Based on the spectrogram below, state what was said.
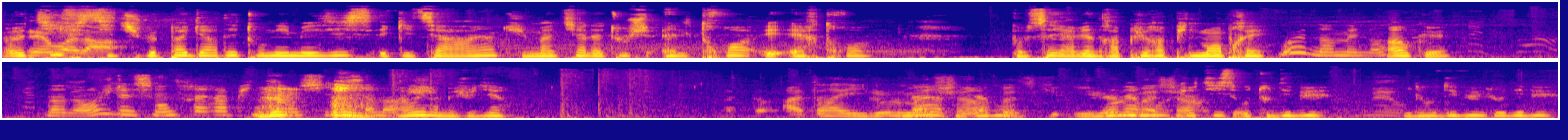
Euh, Tiff, voilà. si tu veux pas garder ton Nemesis et qu'il te sert à rien, tu maintiens la touche L3 et R3. Comme ça, il reviendra plus rapidement après. Ouais, non, mais non. Ah ok. Non, non, je descends très rapidement aussi, ça marche. Ah oui, non mais je veux dire. Attends, il est où le Là, machin là, Parce qu'il il est où le machin Curtis, au tout début. Il est au début, il est au début.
